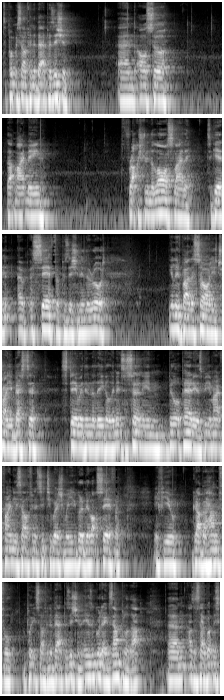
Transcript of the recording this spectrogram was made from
to put myself in a better position. And also that might mean fracturing the law slightly to gain a, a safer position in the road you live by the sword, you try your best to stay within the legal limits, certainly in built up areas, but you might find yourself in a situation where you're going to be a lot safer if you grab a handful and put yourself in a better position. Here's a good example of that. Um, as I said, I've got this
